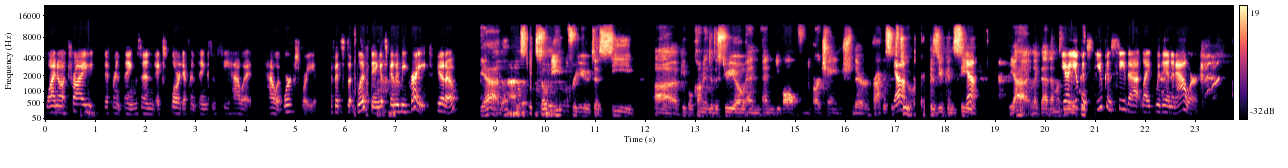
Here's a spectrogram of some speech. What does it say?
why not mm-hmm. try different things and explore different things and see how it how it works for you. If it's uplifting it's going to be great you know? Yeah that must be so neat for you to see uh, people come into the studio and and evolve or change their practices yeah. too because you can see yeah. yeah like that that must yeah really you cool. can you can see that like within an hour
